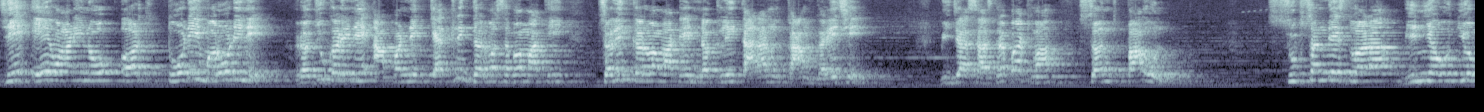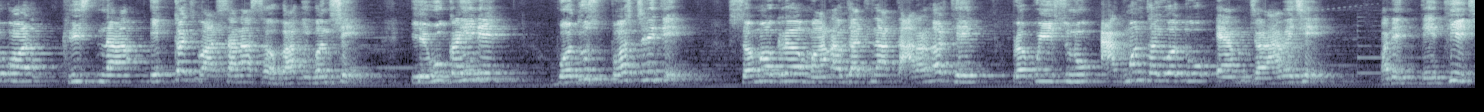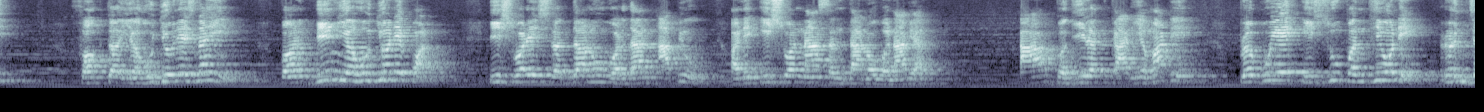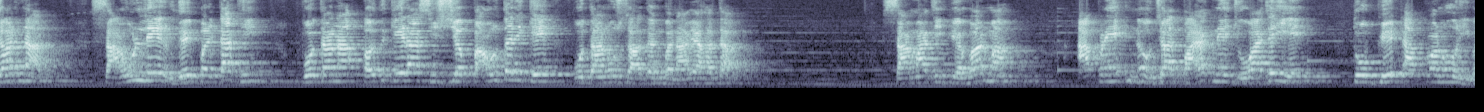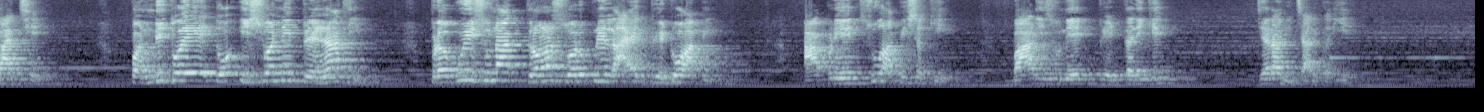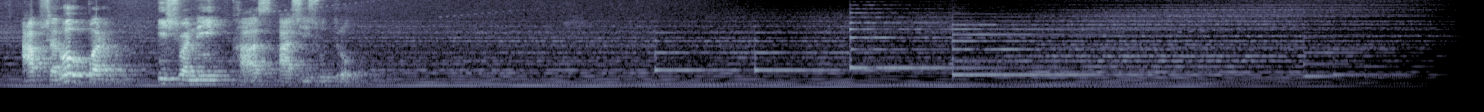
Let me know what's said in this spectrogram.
જે એ વાણીનો અર્થ તોડી મરોડીને રજૂ કરીને આપણને કેથલિક ધર્મસભામાંથી ચલિત કરવા માટે નકલી તારાનું કામ કરે છે. બીજા શાસ્ત્રપાઠમાં સંત પાઉલ શુભ સંદેશ દ્વારા બિન યહૂદીઓ પણ ખ્રિસ્તના એક જ વારસાના સહભાગી બનશે. એવું કહીને વધુ સ્પષ્ટ રીતે સમગ્ર માનવજાતિના તારણ અર્થે પ્રભુ ઈસુનું આગમન થયું હતું એમ જણાવે છે. અને તેથી જ ફક્ત યહૂદીઓને જ નહીં, પણ બિન યહૂદીઓને પણ ઈશ્વરે શ્રદ્ધાનું વરદાન આપ્યું અને ઈશ્વરના સંતાનો બનાવ્યા. આ ભગીરથ કાર્ય માટે પ્રભુએ ઈસુ પંથીઓને રંજાડનાર. સાઉલને હૃદય પલટાથી પોતાના અધકેરા શિષ્ય પાઉલ તરીકે પોતાનું સાધન બનાવ્યા હતા. સામાજિક વ્યવહારમાં આપણે નવજાત બાળકને જોવા જઈએ તો ભેટ આપવાનો રિવાજ છે. પંડિતોએ તો ઈશ્વરની પ્રેરણાથી પ્રભુ ઈસુના ત્રણ સ્વરૂપને લાયક ભેટો આપી. આપણે શું આપી શકીએ? બાળ ઈસુને ભેટ તરીકે જરા વિચાર કરીએ. આપ સર્વ ઉપર ઈશ્વરની ખાસ આશીષ સૂત્રો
